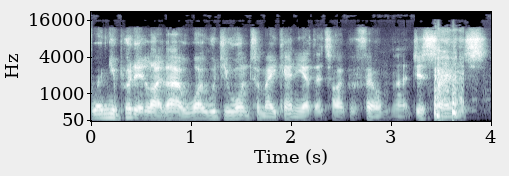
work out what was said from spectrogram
When you put it like that, why would you want to make any other type of film? That just sounds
